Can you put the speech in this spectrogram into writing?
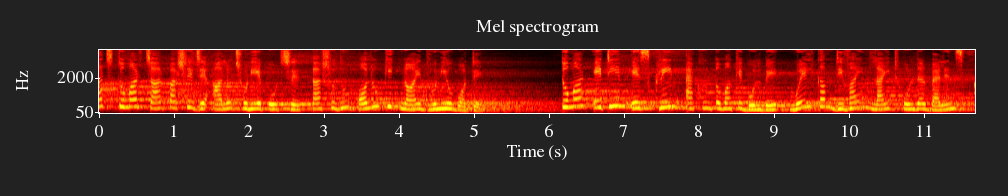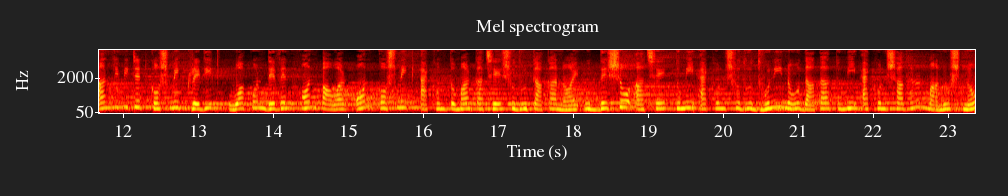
আজ তোমার চারপাশে যে আলো ছড়িয়ে পড়ছে তা শুধু অলৌকিক নয় ধ্বনিও বটে। তোমার এটিএম এ স্ক্রিন এখন তোমাকে বলবে welcome divine light holder balance unlimited cosmic credit walk on ডেভেন অন পাওয়ার অন কসমিক এখন তোমার কাছে শুধু টাকা নয়, উদ্দেশ্য আছে, তুমি এখন শুধু ধনী নো দাতা, তুমি এখন সাধারণ মানুষ নো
